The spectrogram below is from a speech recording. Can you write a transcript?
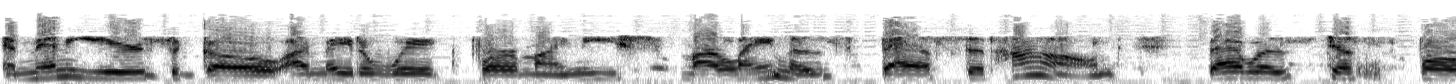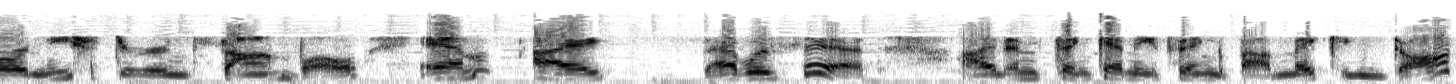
And many years ago, I made a wig for my niece Marlena's Basset Hound. That was just for an Easter ensemble. And I, that was it. I didn't think anything about making dog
